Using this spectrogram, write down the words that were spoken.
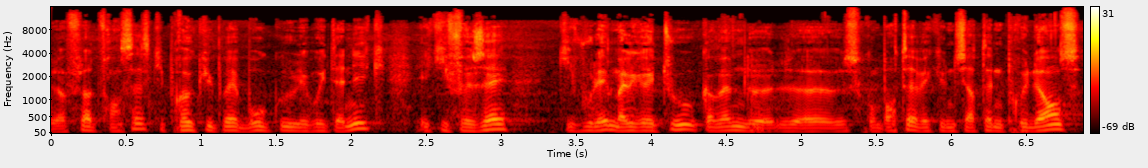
la flotte française qui préoccupait beaucoup les Britanniques et qui faisait, qui voulait malgré tout quand même se comporter avec une certaine prudence,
